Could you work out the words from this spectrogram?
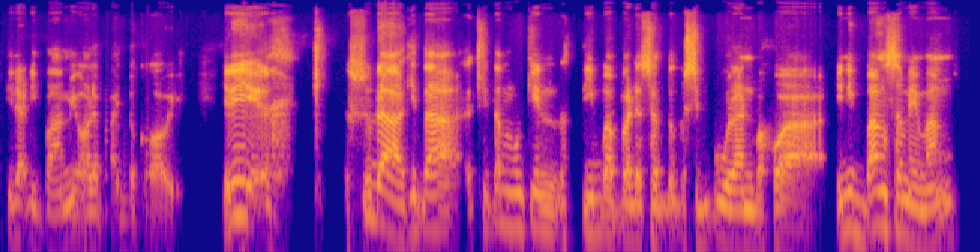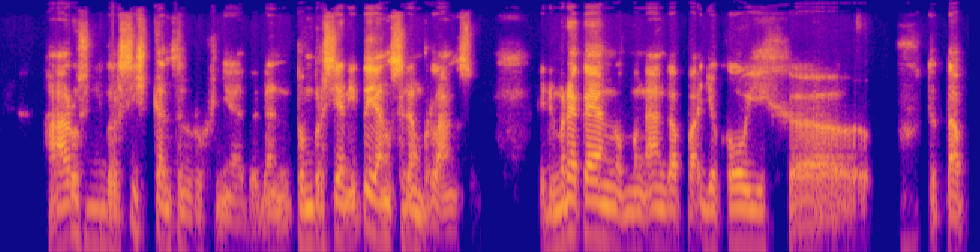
tidak dipahami oleh Pak Jokowi. Jadi sudah kita kita mungkin tiba pada satu kesimpulan bahwa ini bangsa memang harus dibersihkan seluruhnya dan pembersihan itu yang sedang berlangsung. Jadi mereka yang menganggap Pak Jokowi uh, tetap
